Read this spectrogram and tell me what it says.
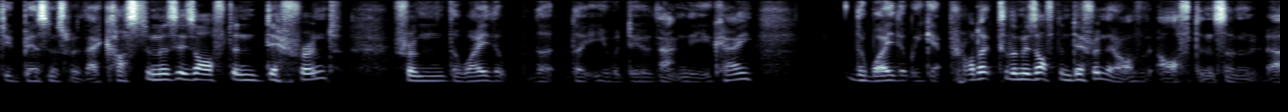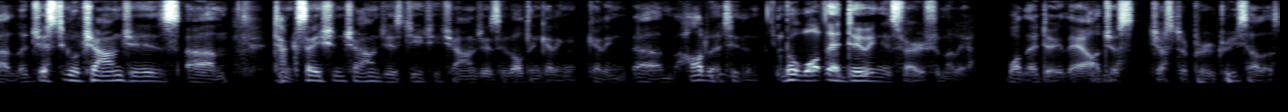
do business with their customers is often different from the way that, that, that you would do that in the UK the way that we get product to them is often different. There are often some uh, logistical challenges, um, taxation challenges, duty challenges involved in getting getting um, hardware to them. But what they're doing is very familiar. What they're doing. They are just just approved resellers.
